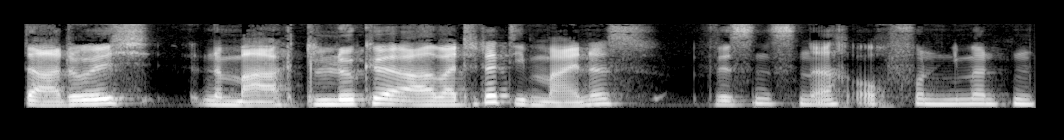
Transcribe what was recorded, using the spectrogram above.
dadurch eine Marktlücke erarbeitet hat, die meines Wissens nach auch von niemandem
